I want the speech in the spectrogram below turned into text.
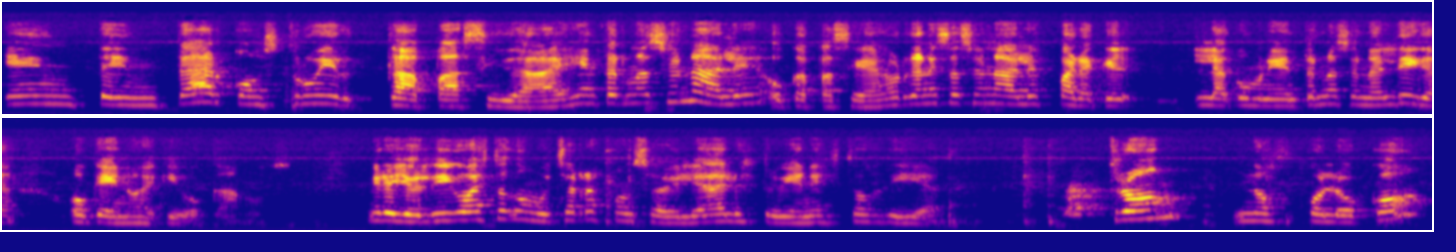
intentar construir capacidades internacionales o capacidades organizacionales para que la comunidad internacional diga, ok, nos equivocamos. Mira, yo digo esto con mucha responsabilidad, lo escribí en estos días. Trump nos colocó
